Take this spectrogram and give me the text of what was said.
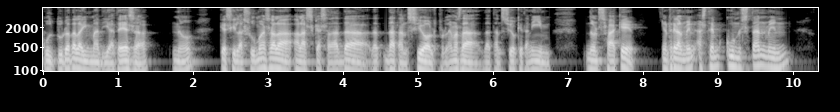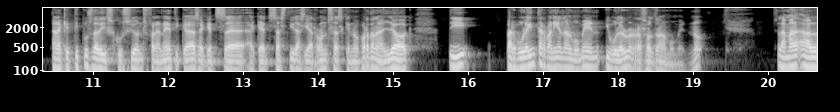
cultura de la immediatesa, no? que si la sumes a l'escassedat d'atenció, als problemes d'atenció que tenim, doncs fa que realment estem constantment en aquest tipus de discussions frenètiques, aquests, eh, aquests estires i arronses que no porten al lloc, i per voler intervenir en el moment i voler-ho resoldre en el moment, no? La, el,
